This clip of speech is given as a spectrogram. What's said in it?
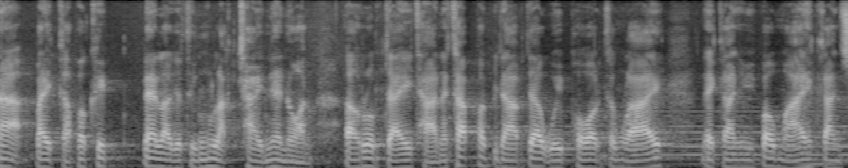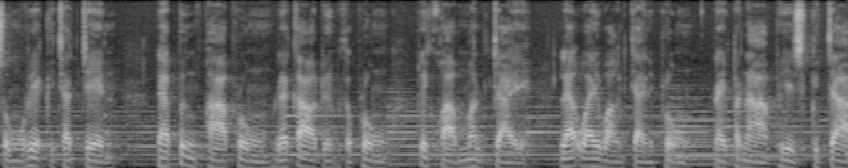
นะไปกับพระคริสต์และเราจะถึงหลักชัยแน่นอน เราร่วมใจฐานนะครับ พระบิดาพระเจ้าอวยพรทั้งหลาย ในการมีเป้าหมายการทรงเรียกที่ชัดเจน และพึ่งพาพระองค์และก้าวเดินไปกับพระองค์ด้วยความมั่นใจ และไว้วางใจในพระองค์ในพระนามพระเยซูคริสต์เจ้า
